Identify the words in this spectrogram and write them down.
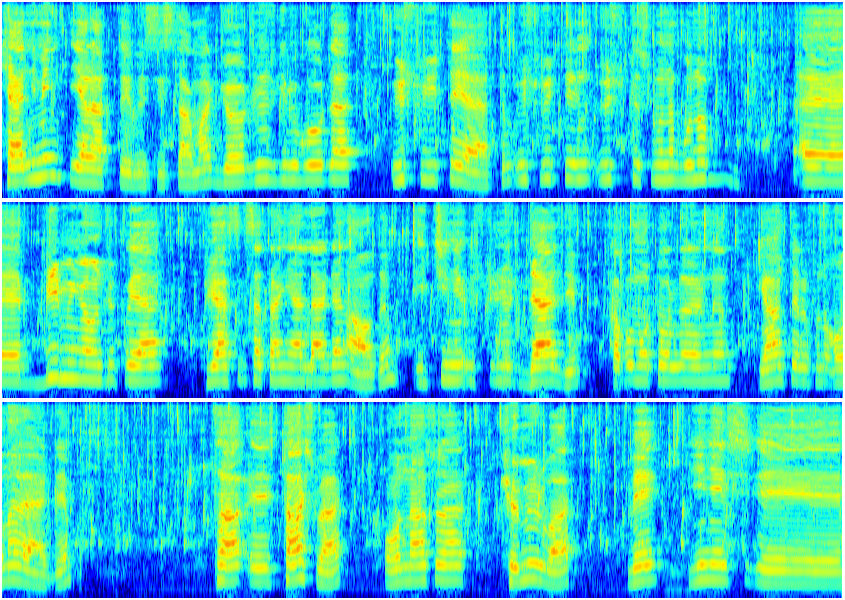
kendimin yarattığı bir sistem var. Gördüğünüz gibi burada üst büyükte yarattım. Üst büyüklerin üst kısmını bunu eee 1 milyoncuk veya plastik satan yerlerden aldım. İçini üstünü deldim. Kapı motorlarının yan tarafını ona verdim. Ta, e, taş var. Ondan sonra kömür var. Ve yine e,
